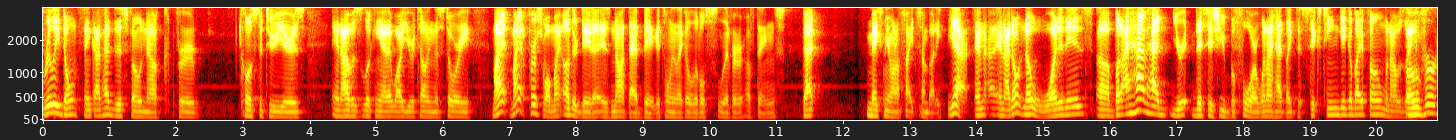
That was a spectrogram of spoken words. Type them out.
really don't think I've had this phone now for close to two years. And I was looking at it while you were telling the story. My my first of all, my other data is not that big. It's only like a little sliver of things. That makes me want to fight somebody. Yeah, and and I don't know what it is, uh, but I have had your this issue before when I had like the 16 gigabyte phone when I was like Over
